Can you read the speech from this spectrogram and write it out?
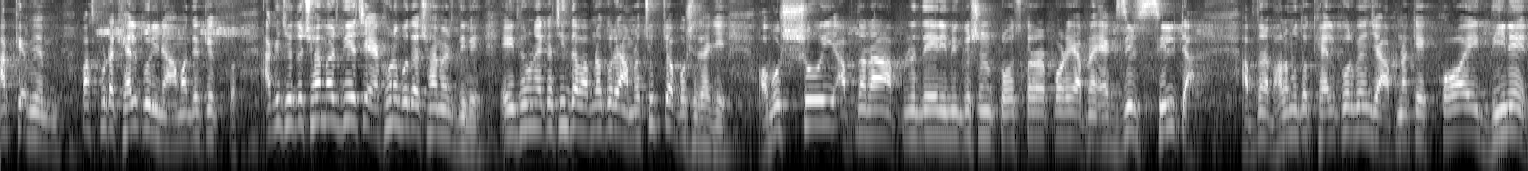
আর পাসপোর্টটা খেয়াল করি না, আমাদেরকে আগে যেহেতু ছয় মাস দিয়েছে, এখনও বোধহয় ছয় মাস দিবে। এই ধরনের একটা চিন্তা ভাবনা করে আমরা চুপচাপ বসে থাকি। অবশ্যই আপনারা আপনাদের ইমিগ্রেশন ক্রস করার পরে আপনার এক্সিট সিলটা আপনারা ভালো মতো খেয়াল করবেন যে আপনাকে কয় দিনের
